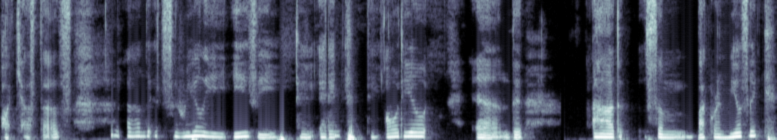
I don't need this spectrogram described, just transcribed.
podcasters. And it's really easy to edit the audio and add some background music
